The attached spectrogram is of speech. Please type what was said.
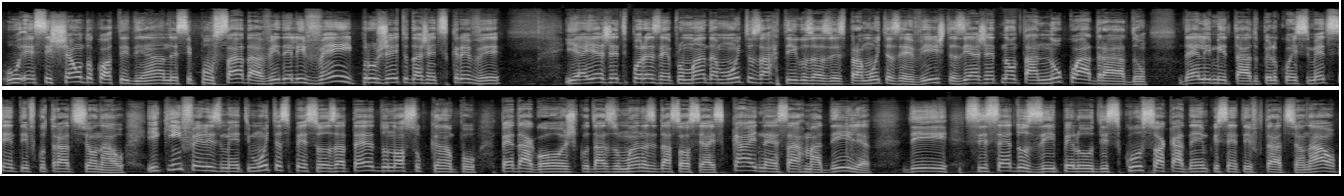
o, esse chão do cotidiano, esse pulsar da vida, ele vem para o jeito da gente escrever. E aí a gente, por exemplo, manda muitos artigos às vezes para muitas revistas e a gente não está no quadrado delimitado pelo conhecimento científico tradicional e que infelizmente muitas pessoas até do nosso campo pedagógico, das humanas e das sociais, caem nessa armadilha de se seduzir pelo discurso acadêmico e científico tradicional.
